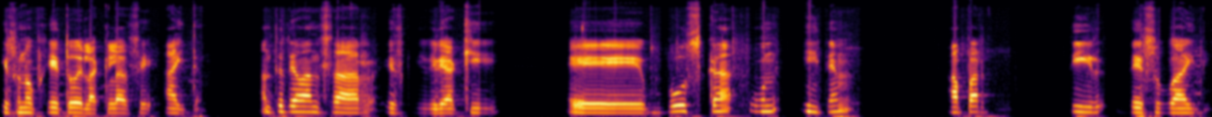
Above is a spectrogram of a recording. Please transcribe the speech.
es un objeto de la clase item. Antes de avanzar, escribiré aquí eh, busca un ítem a partir de su ID.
